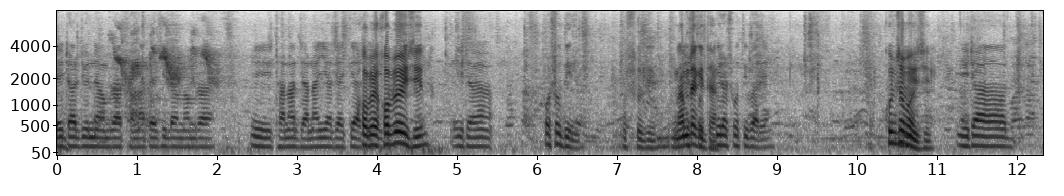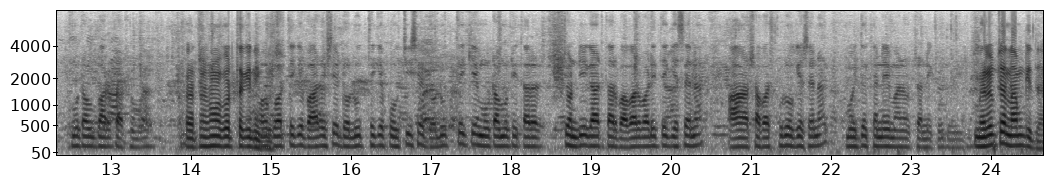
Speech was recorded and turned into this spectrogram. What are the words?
এইটার জন্য আমরা থানাতে ছিলাম আমরা এই থানার জানাইয়া যাইতে আছি। কবে কবে হয়েছিল এইটা পরশুদিন। পরশুদিন। নামটা কি বৃহস্পতিবারে। কোন সময় হয়েছিল এটা মোটামুটি বারোটার সময়। কাটার সময় ঘর থেকে ও নিখোঁজ ঘর থেকে বার হয়েছে থেকে পৌঁছিছে। থেকে মোটামুটি তার চণ্ডীগড় তার বাবার বাড়িতে গেছে না আর সাবাসপুরও গেছে না। মধ্যখানে মানুষটা হয়েছে মেলুকটার নাম কি তা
